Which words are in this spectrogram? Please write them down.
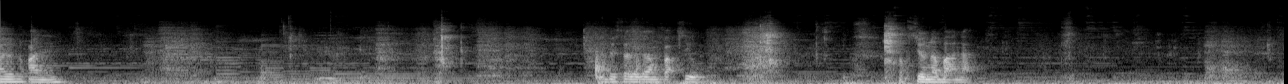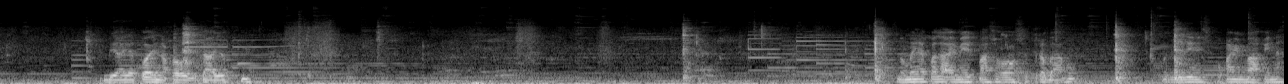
Ihalo sa kanin. The talaga ang paksiw. Paksiw na banak. Biyaya po ay nakawag tayo. Mamaya pala ay may pasok ako sa trabaho. Maglilinis po kami makina.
